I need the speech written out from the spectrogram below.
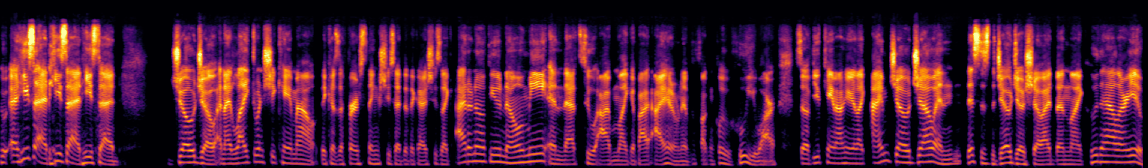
Who, uh, he said, he said, he said, Jojo. And I liked when she came out because the first thing she said to the guy, she's like, I don't know if you know me. And that's who I'm like, if I, I don't have a fucking clue who you are. So if you came out here like, I'm Jojo and this is the Jojo show, I'd been like, who the hell are you?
